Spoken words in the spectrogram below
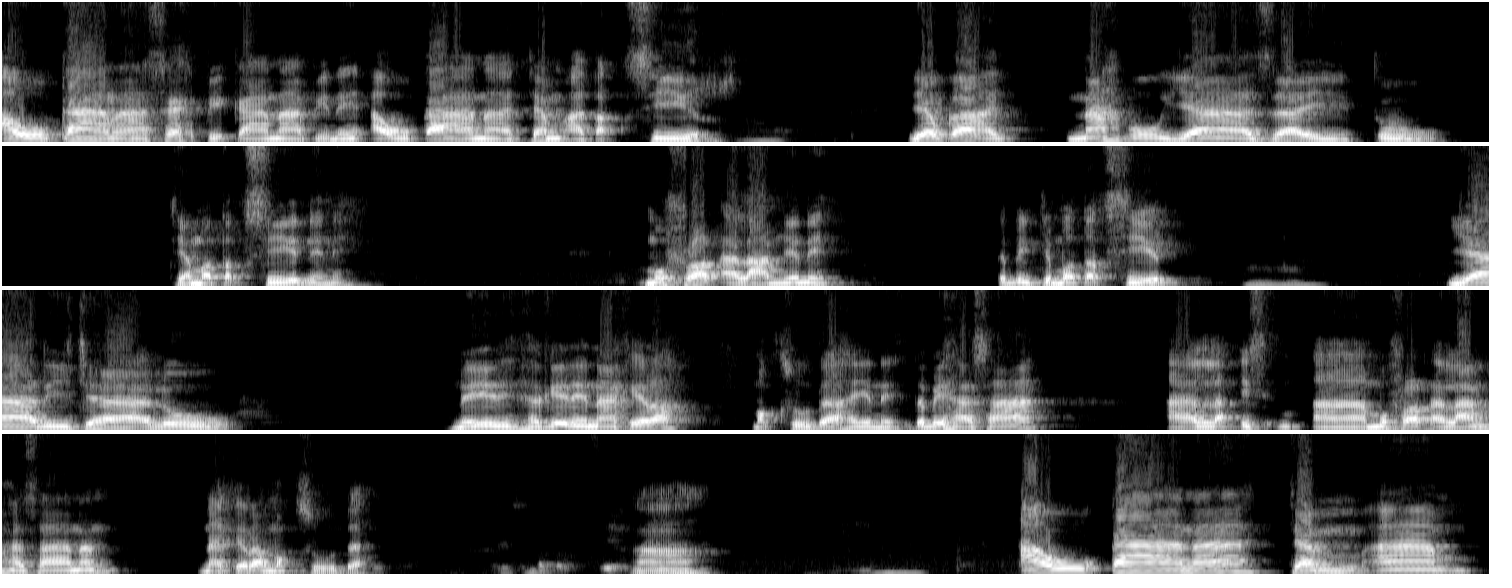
au kana seh bi kana bini au kana jam ataksir ya nahwu ya zaitu. Jamak taksir ini mufrad alamnya nih tapi jamak taksir ya rijalu. Ini hakik ini nakirah maksudahnya nih tapi hasa ala is, uh, mufrad alam hasanan nakirah maksudah cuma à. au kana jam'am.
